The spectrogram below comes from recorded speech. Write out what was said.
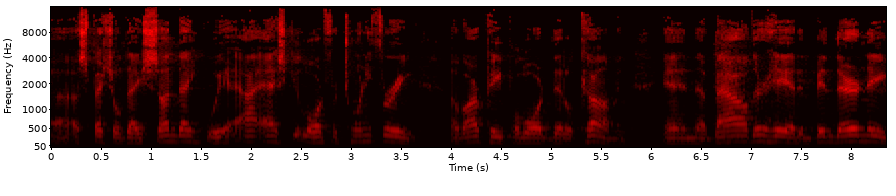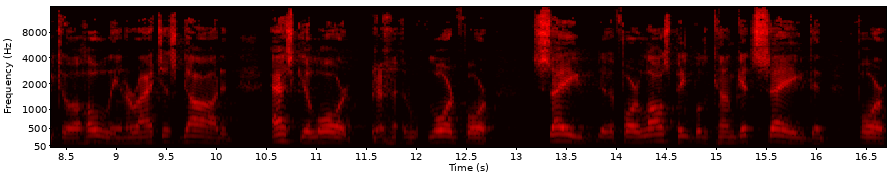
uh, a special day Sunday. We, I ask you, Lord, for 23 of our people, Lord, that'll come and and bow their head and bend their knee to a holy and a righteous God and ask you, Lord, Lord, for saved, uh, for lost people to come get saved and for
